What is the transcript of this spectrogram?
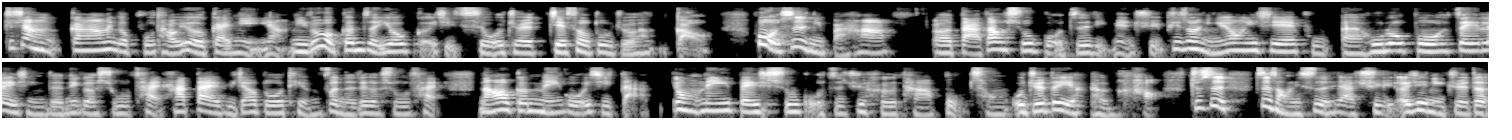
就像刚刚那个葡萄柚的概念一样，你如果跟着优格一起吃，我觉得接受度就会很高，或者是你把它。呃，打到蔬果汁里面去，譬如说你用一些胡呃胡萝卜这一类型的那个蔬菜，它带比较多甜分的这个蔬菜，然后跟莓果一起打，用那一杯蔬果汁去喝它补充，我觉得也很好。就是至少你吃得下去，而且你觉得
